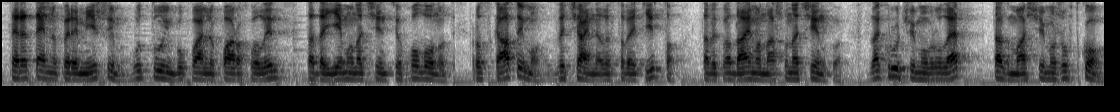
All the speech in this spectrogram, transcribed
Все ретельно перемішуємо, готуємо буквально пару хвилин та даємо начинці охолонути. Розкатуємо звичайне листове тісто та викладаємо нашу начинку. Закручуємо в рулет та змащуємо жовтком.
